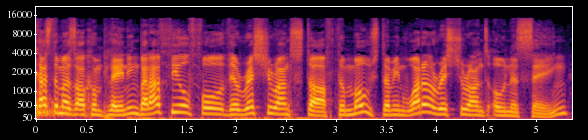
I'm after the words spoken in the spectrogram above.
customers are complaining, but I feel for the restaurant staff the most. I mean, what are restaurant owners saying?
